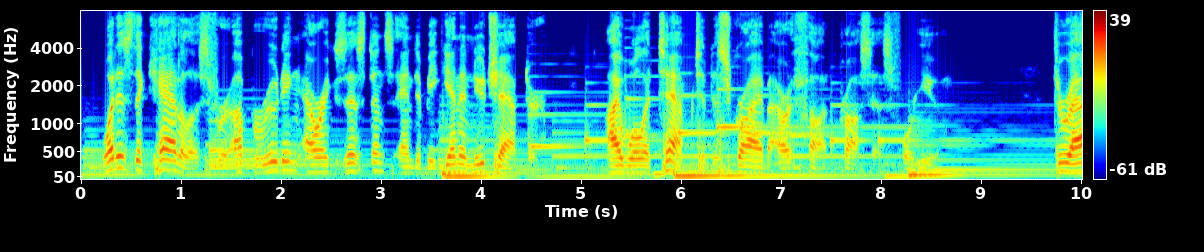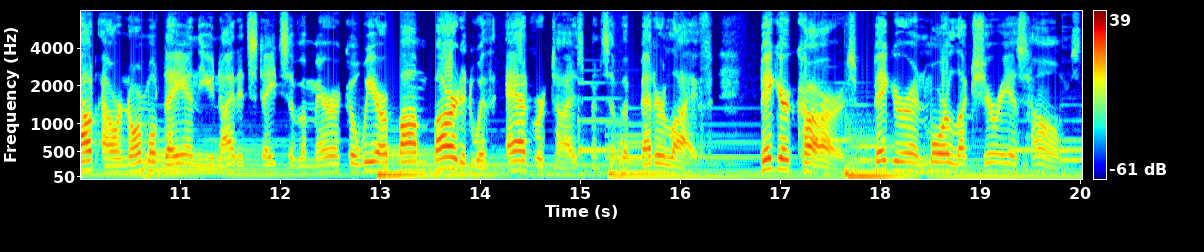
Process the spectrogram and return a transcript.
What is the catalyst for uprooting our existence and to begin a new chapter? I will attempt to describe our thought process for you. Throughout our normal day in the United States of America, we are bombarded with advertisements of a better life, bigger cars, bigger and more luxurious homes,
